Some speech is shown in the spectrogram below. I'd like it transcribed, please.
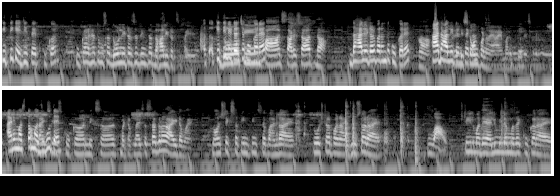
किती केजीचे आहेत कुकर? कुकर आहे तुमचं दोन लिटरचं दिन तर दहा लिटरचं पाहिजे. किती लिटरचे तीन, कुकर आहेत? पाच साडेसात दहा. दहा लिटर पर्यंत कुकर आहेत. हा. दहा लिटरचा डिस्काउंट पण आहे IMRB मध्ये सगळं. आणि मस्त मजबूत आहेत. कुकर मिक्सर बटरफ्लायचं सगळं आयटम आहे. नॉनस्टिकचं तीन तीनचं भांडं आहे टोस्टर पण आहे ज्युसर आहे. वाव स्टील मध्ये अल्युमिनियममध्ये कुकर आहे.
